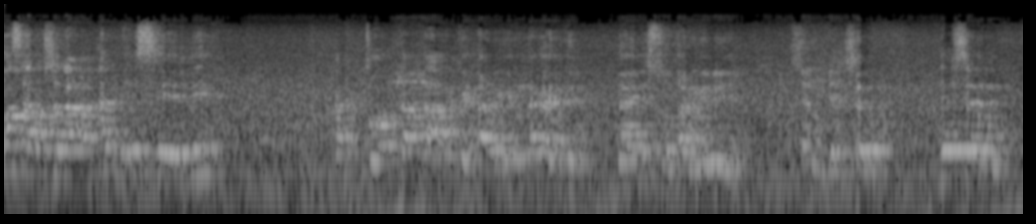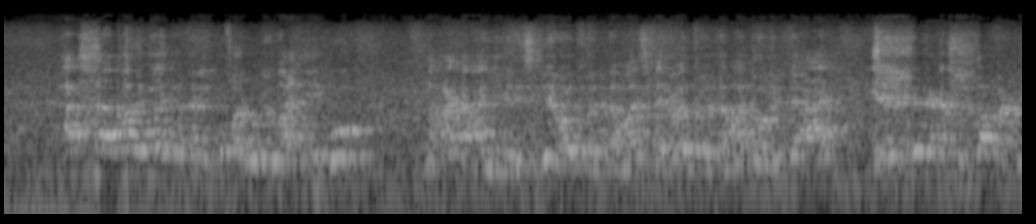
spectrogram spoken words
مسا صلاة تكبر السيري كتو كتو عارف كتارين نكاية دايس سو تاريني سنو يحسنوا يحسنوا حتى فرق لا تتري كفر وعديبو معك هاي. نسبة وتفرتا ما نسبة وتفرتا ما تقول لك هاي الفكرة كسلطان فرتا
